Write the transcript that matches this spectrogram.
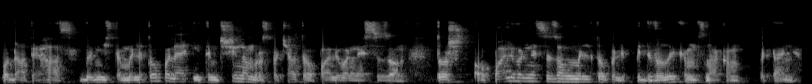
подати газ до міста Мелітополя і тим чином розпочати опалювальний сезон. Тож опалювальний сезон в Мелітополі під великим знаком питання.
